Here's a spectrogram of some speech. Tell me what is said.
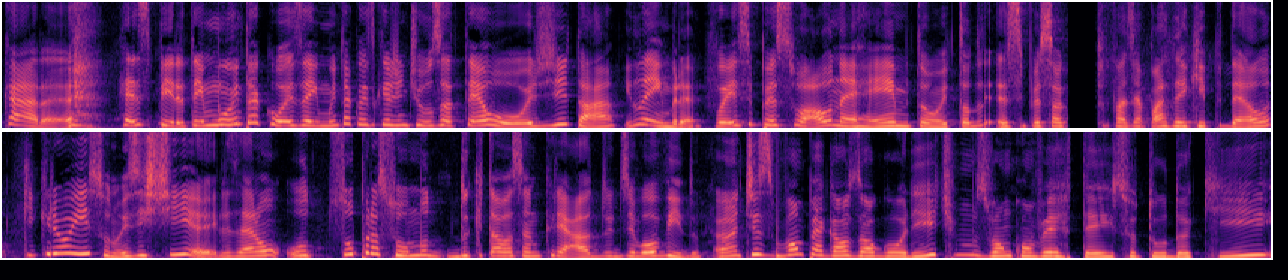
cara, respira, tem muita coisa aí, muita coisa que a gente usa até hoje, tá? E lembra, foi esse pessoal, né, Hamilton e todo esse pessoal fazia parte da equipe dela, que criou isso, não existia. Eles eram o supra-sumo do que estava sendo criado e desenvolvido. Antes, vão pegar os algoritmos, vão converter isso tudo aqui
